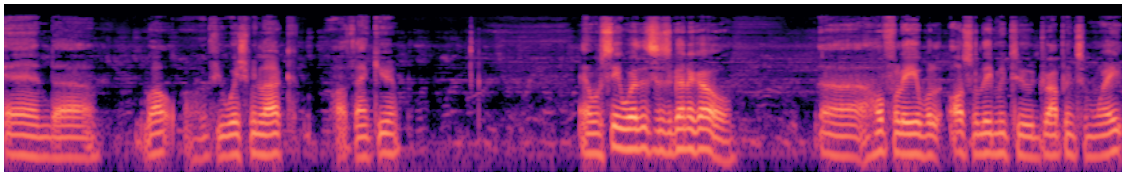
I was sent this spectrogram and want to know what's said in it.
And uh, well, if you wish me luck, I'll thank you. And we'll see where this is going to go. Uh, hopefully, it will also lead me to dropping some weight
